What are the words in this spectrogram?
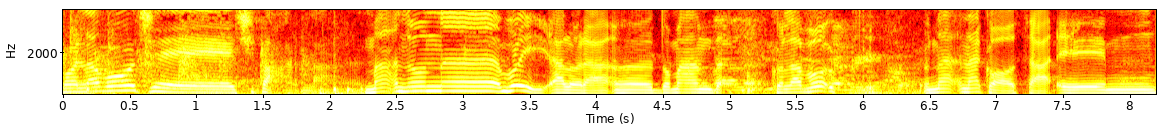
con la voce ci parla. Ma non. eh, voi, allora, eh, domanda. Con la vo- una, una cosa. ehm,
